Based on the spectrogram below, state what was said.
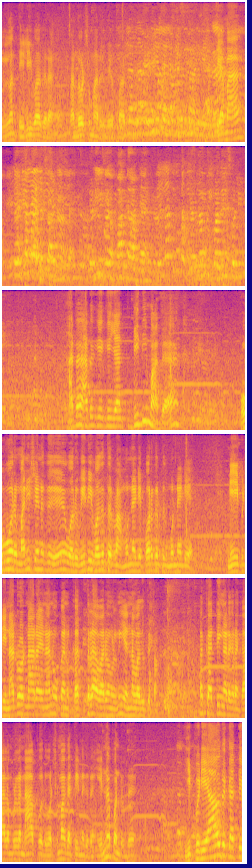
எல்லாம் தெளிவாக இருக்கிறாங்க. சந்தோஷமாக இருக்குது. பார்க்க ஏமா வீடியோ பார்க்குறாங்க அது அதுக்கு என் விதி மாத ஒவ்வொரு மனுஷனுக்கு ஒரு விதி வகுத்துடுறான் முன்னாடியே பிறக்கிறதுக்கு முன்னாடியே. நீ இப்படி நடுரோட் நாராயணான்னு உட்காந்து கத்துறா வரவங்களுக்கு என்ன வகுத்துட்டான். கத்திங்க கிடக்குறேன் காலம் ஃபுல்லாக நாற்பது வருஷமாக கத்தின்னுக்கிறேன் என்ன பண்ணுறது இப்படியாவது கத்தி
